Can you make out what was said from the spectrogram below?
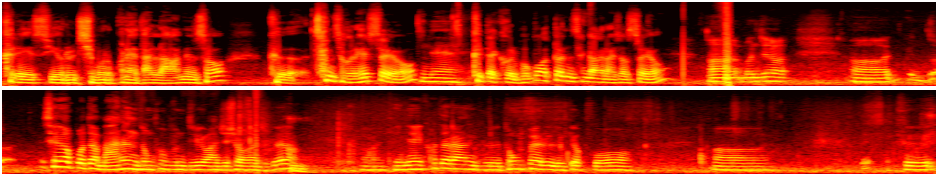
그레이스유를 집으로 보내달라 하면서 그 참석을 했어요. 네. 그때 그걸 보고 어떤 생각을 하셨어요? 아, 먼저 어, 생각보다 많은 동포분들이 와주셔가지고요. 음. 어, 굉장히 커다란 그 동포애를 느꼈고 어, 그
